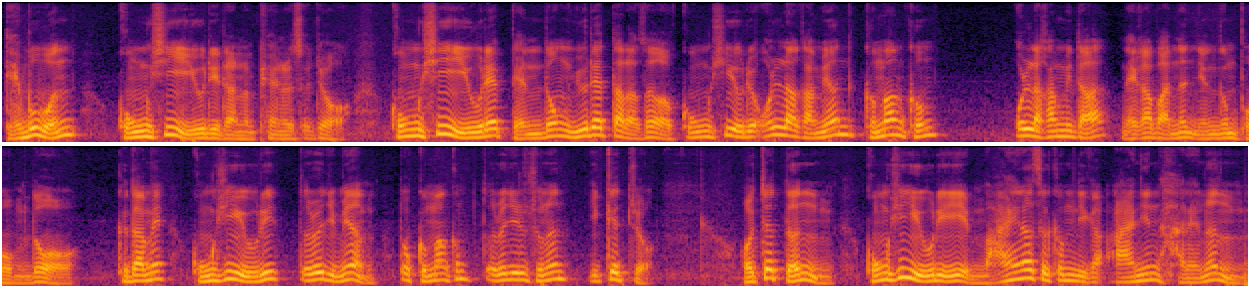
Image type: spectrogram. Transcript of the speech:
대부분 공시이율이라는 표현을 쓰죠. 공시이율의 변동률에 따라서 공시이율이 올라가면 그만큼 올라갑니다. 내가 받는 연금보험도. 그 다음에 공시이율이 떨어지면 또 그만큼 떨어질 수는 있겠죠. 어쨌든 공시이율이 마이너스 금리가 아닌 한에는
